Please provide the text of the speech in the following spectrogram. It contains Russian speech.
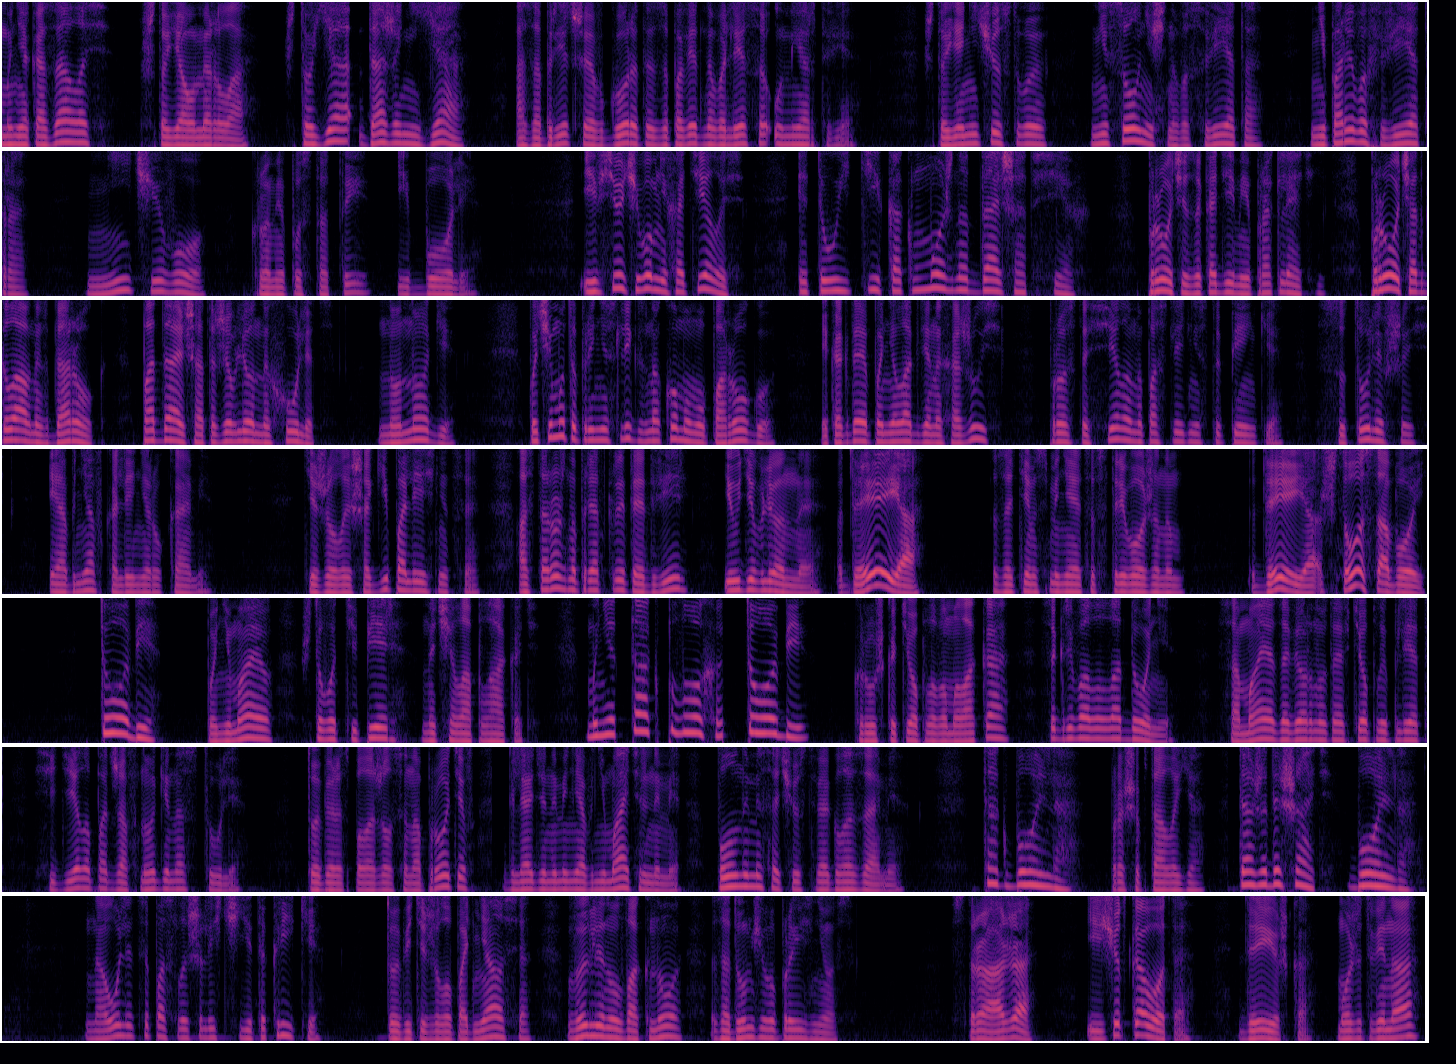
Мне казалось, что я умерла, что я даже не я, а забредшая в город из заповедного леса умертвие, что я не чувствую ни солнечного света, ни порывов ветра, ничего, кроме пустоты и боли. И все, чего мне хотелось, это уйти как можно дальше от всех, прочь из Академии проклятий, прочь от главных дорог, подальше от оживленных улиц. Но ноги почему-то принесли к знакомому порогу, и когда я поняла, где нахожусь, просто села на последней ступеньке, сутулившись и обняв колени руками. Тяжелые шаги по лестнице, осторожно приоткрытая дверь и удивленная «Дея!» Затем сменяется встревоженным «Дея, что с тобой?» «Тоби!» Понимаю, что вот теперь начала плакать. «Мне так плохо, Тоби!» Кружка теплого молока согревала ладони. Сама я, завернутая в теплый плед, сидела, поджав ноги на стуле. Тоби расположился напротив, глядя на меня внимательными, полными сочувствия глазами. «Так больно!» — прошептала я. «Даже дышать больно!» На улице послышались чьи-то крики. Тоби тяжело поднялся, выглянул в окно, задумчиво произнес. «Стража! Ищут кого-то! Дэюшка, может, вина?»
